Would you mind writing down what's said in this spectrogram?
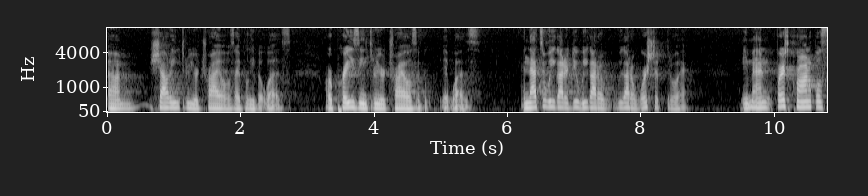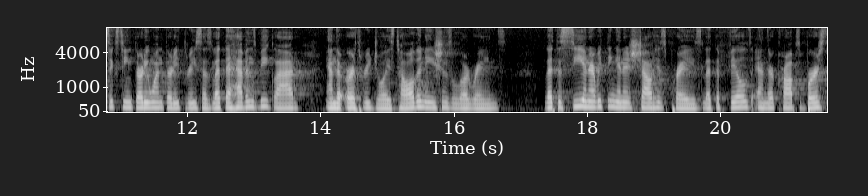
um, shouting through your trials, I believe it was or praising through your trials it was and that's what we got to do we got to we got to worship through it amen first chronicles 16 31 33 says let the heavens be glad and the earth rejoice tell all the nations the lord reigns let the sea and everything in it shout his praise let the fields and their crops burst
